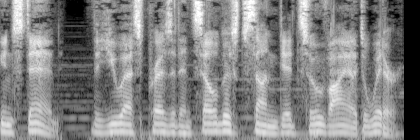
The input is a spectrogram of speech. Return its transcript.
Instead, the U.S. president's eldest son did so via Twitter,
